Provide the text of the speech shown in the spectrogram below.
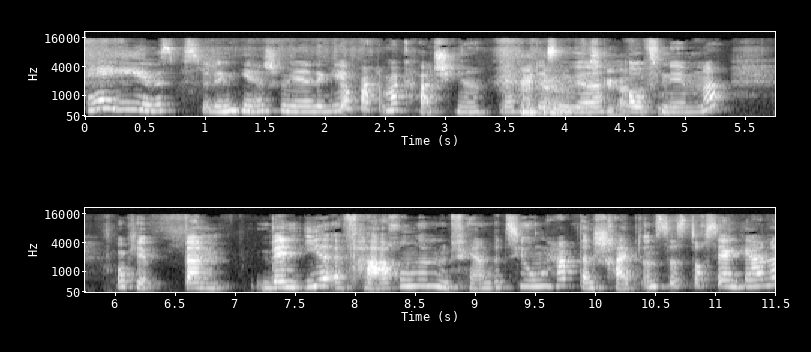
Hey, was bist du denn hier schon wieder? Der Georg macht immer Quatsch hier, währenddessen wir gehört dazu. aufnehmen, ne? Okay, dann, wenn ihr Erfahrungen mit Fernbeziehungen habt, dann schreibt uns das doch sehr gerne,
